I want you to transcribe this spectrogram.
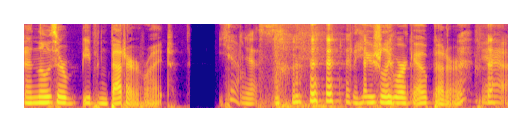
and those are even better, right? Yeah. Yes. they usually work out better. Yeah.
